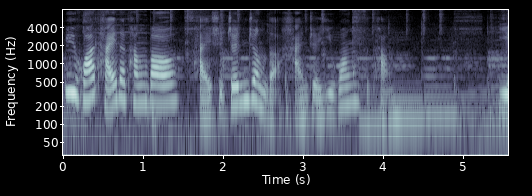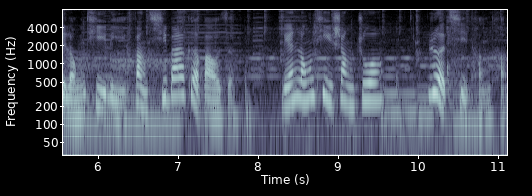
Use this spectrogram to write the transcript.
玉华台的汤包才是真正的含着一汪子汤，一笼屉里放七八个包子，连笼屉上桌，热气腾腾。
